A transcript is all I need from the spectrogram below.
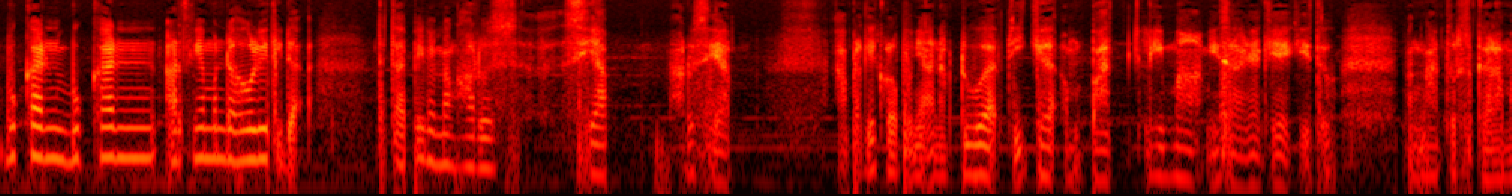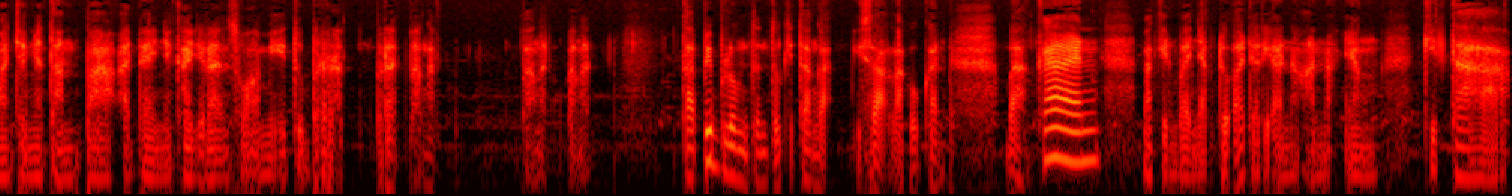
Bukan bukan artinya mendahului tidak. Tetapi memang harus siap harus siap. Apalagi kalau punya anak dua tiga empat lima misalnya kayak gitu. Mengatur segala macamnya tanpa adanya kehadiran suami itu berat berat banget. Banget banget tapi belum tentu kita nggak bisa lakukan. Bahkan makin banyak doa dari anak-anak yang kita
